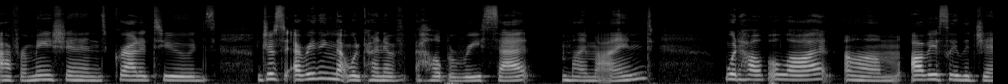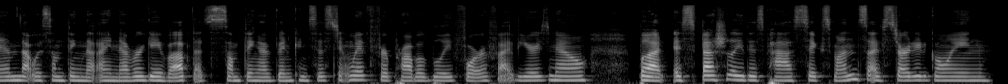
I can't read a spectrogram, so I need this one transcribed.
affirmations, gratitudes, just everything that would kind of help reset my mind would help a lot. Um, obviously, the gym, that was something that I never gave up. That's something I've been consistent with for probably four or five years now. But especially this past six months, I've started going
